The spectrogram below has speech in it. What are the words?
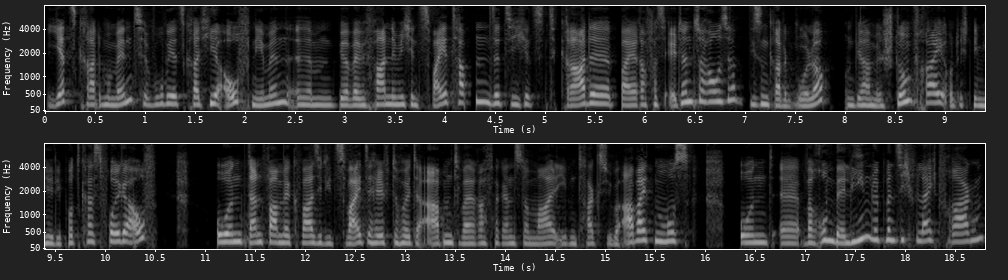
jetzt gerade im Moment, wo wir jetzt gerade hier aufnehmen, ähm, wir, wir fahren nämlich in zwei Etappen, sitze ich jetzt gerade bei Raffas Eltern zu Hause. Die sind gerade im Urlaub und wir haben hier sturmfrei und ich nehme hier die Podcast-Folge auf. Und dann fahren wir quasi die zweite Hälfte heute Abend, weil Rafa ganz normal eben tagsüber arbeiten muss. Und äh, warum Berlin, wird man sich vielleicht fragen.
